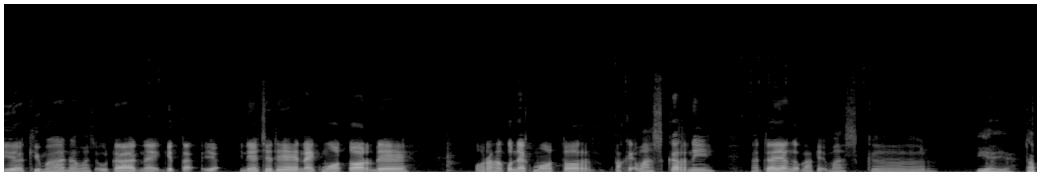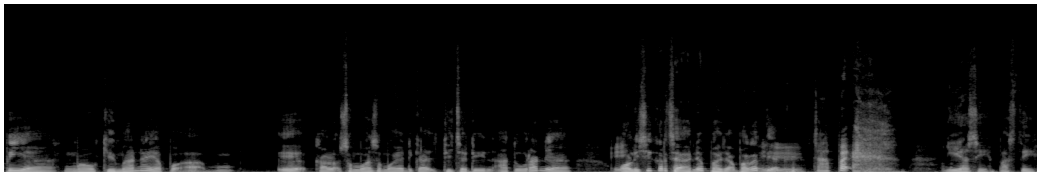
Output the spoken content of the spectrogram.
ya gimana mas? Udah naik kita ya ini aja deh naik motor deh. Orang aku naik motor pakai masker nih. Ada yang nggak pakai masker. Iya ya tapi ya mau gimana ya po ah, eh kalau semua semuanya dika- dijadiin aturan ya Eh. polisi kerjaannya banyak banget ya. Iya, capek. Iya sih pasti.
